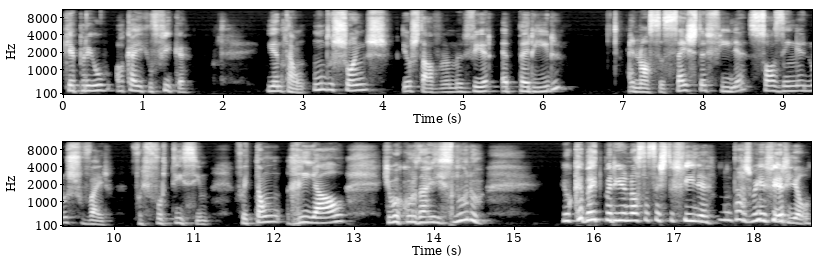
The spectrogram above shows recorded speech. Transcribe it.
que é para eu, ok, aquilo fica. E então, um dos sonhos, eu estava-me a ver a parir a nossa sexta filha sozinha no chuveiro. Foi fortíssimo. Foi tão real que eu acordei e disse: Nuno, eu acabei de parir a nossa sexta filha. Não estás bem a ver? E ele,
